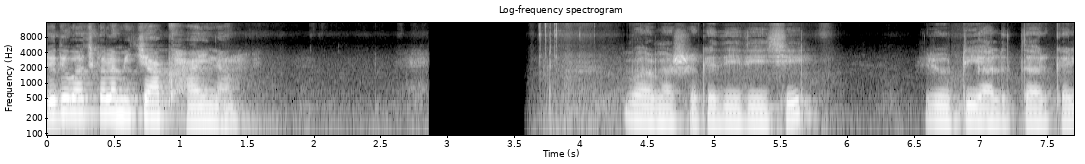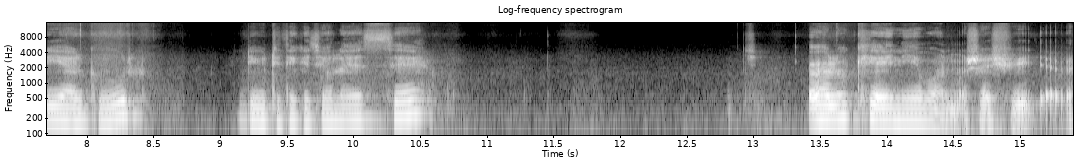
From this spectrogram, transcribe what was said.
যদিও আজকাল আমি চা খাই না। বরমাসকে দিয়ে দিয়েছি। রুটি, আলুর তরকারি আর গুড়। ডিউটি থেকে চলে এসছে। আলু খেয়ে নিয়ে বরমশা শুয়ে যাবে।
